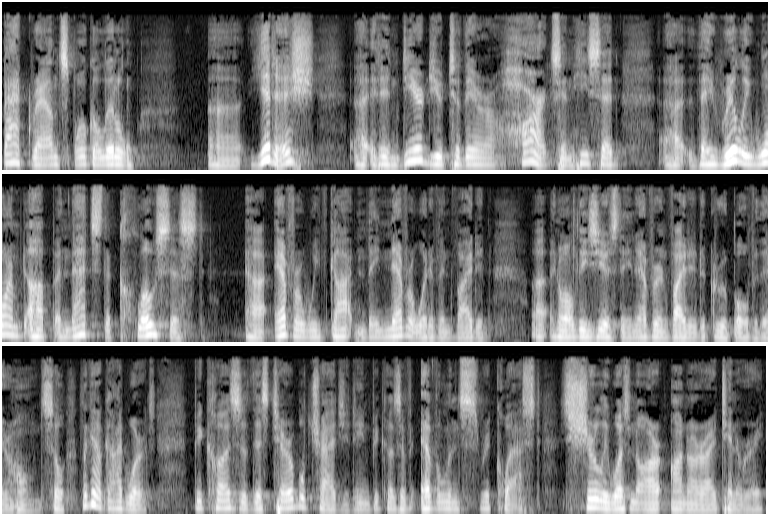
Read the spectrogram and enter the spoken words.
background, spoke a little uh, Yiddish, uh, it endeared you to their hearts. And he said, uh, they really warmed up, and that's the closest uh, ever we've gotten. They never would have invited, uh, in all these years, they never invited a group over their home. So look how God works. Because of this terrible tragedy and because of Evelyn's request, surely wasn't our, on our itinerary,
